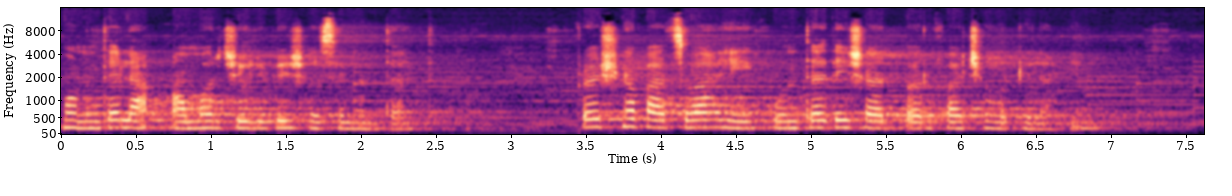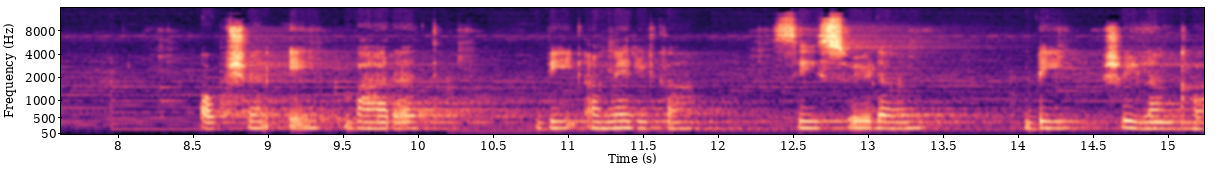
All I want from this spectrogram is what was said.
म्हणून त्याला अमर जेलीफिश असे म्हणतात. प्रश्न पाचवा आहे कोणत्या देशात बर्फाचे हॉटेल आहे? Option A Bharat. B America. C Sweden D Sri Lanka.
